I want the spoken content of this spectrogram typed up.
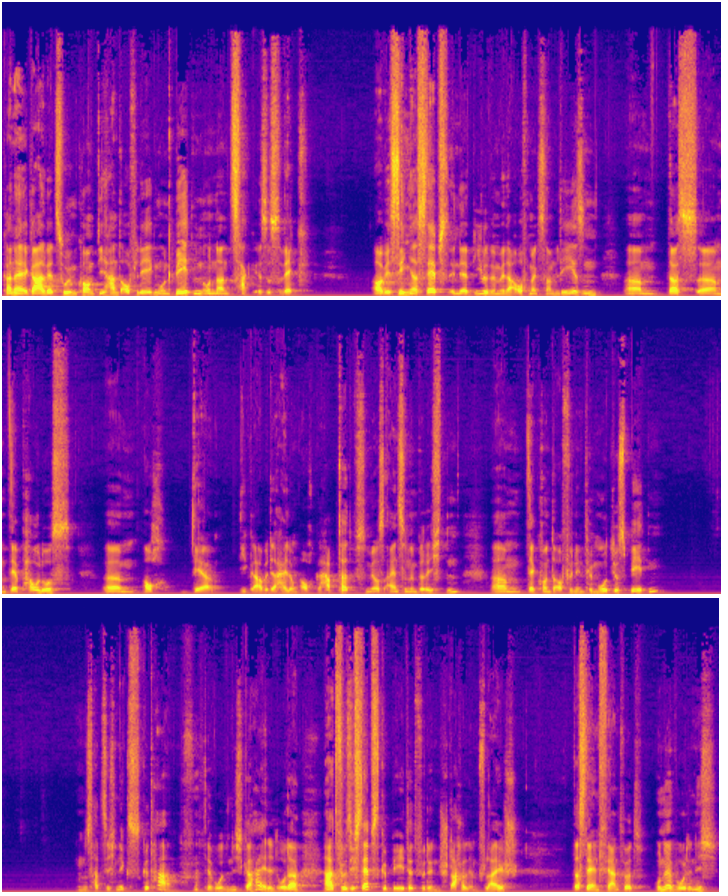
kann er, egal wer zu ihm kommt, die Hand auflegen und beten und dann zack ist es weg. Aber wir sehen ja selbst in der Bibel, wenn wir da aufmerksam lesen, ähm, dass ähm, der Paulus ähm, auch, der die Gabe der Heilung auch gehabt hat, wissen wir aus einzelnen Berichten, der konnte auch für den Timotheus beten und es hat sich nichts getan. Der wurde nicht geheilt. Oder er hat für sich selbst gebetet, für den Stachel im Fleisch dass der entfernt wird und er wurde nicht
